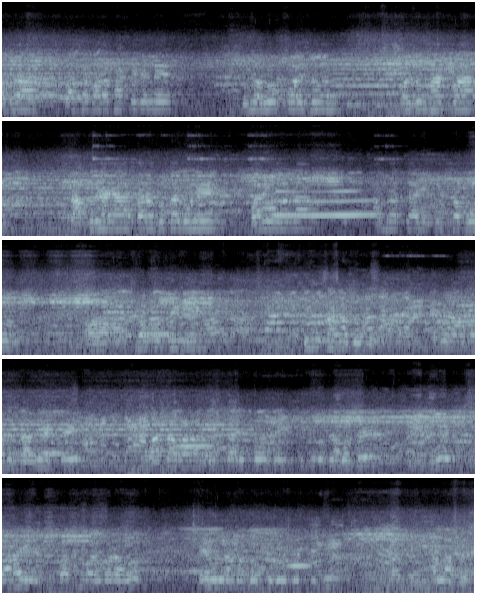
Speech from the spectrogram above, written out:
আমরা বাসা ভাড়া থাকতে গেলে তোমরা লোক কয়জন কয়জন থাকবা? রাত্রে আয়া তারা জোতা গনে বাড়িওয়ালারা, আমরা চাই এখন সকল সকল থেকে কিন্তু থাকার জন্য এখন আমাদের দাবি একটাই, বাসা ভাড়া নির্ধারিত যে করতে ওই ভাড়াই বাস্তবায়ন করা হোক। এই বলে আমার বক্তব্য উপস্থিতি আল্লাহ হাফেজ।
